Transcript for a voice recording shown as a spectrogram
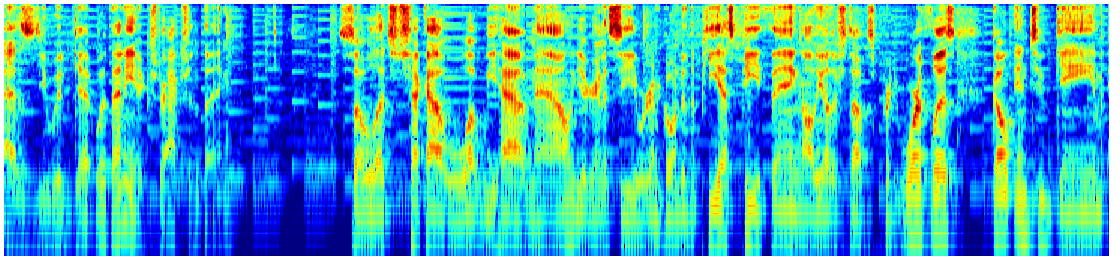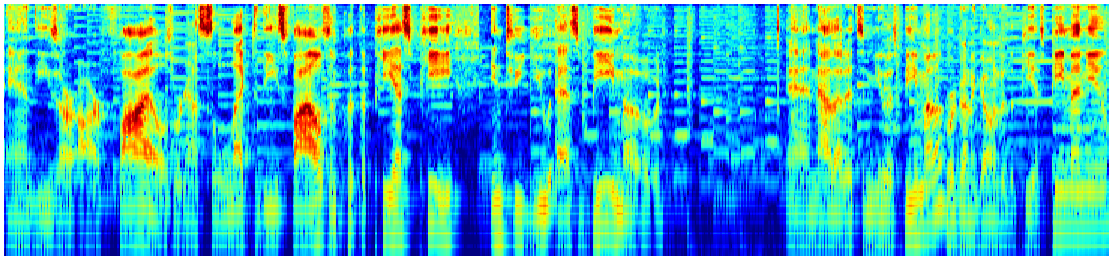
as you would get with any extraction thing. So let's check out what we have now. You're going to see we're going to go into the PSP thing. All the other stuff is pretty worthless. Go into game and these are our files. We're going to select these files and put the PSP into USB mode. And now that it's in USB mode, we're going to go into the PSP menu,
